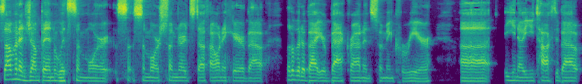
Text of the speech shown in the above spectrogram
So I'm going to jump in with some more some more swim nerd stuff. I want to hear about a little bit about your background and swimming career. Uh, you know, you talked about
